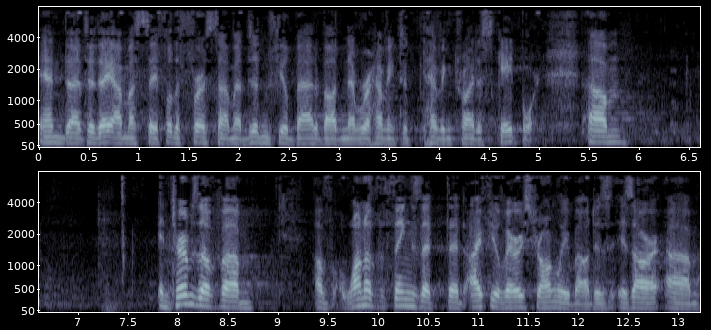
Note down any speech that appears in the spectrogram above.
and today, I must say, for the first time, I didn't feel bad about never having to having tried a skateboard. Um, in terms of um, one of the things that I feel very strongly about is is our, um,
